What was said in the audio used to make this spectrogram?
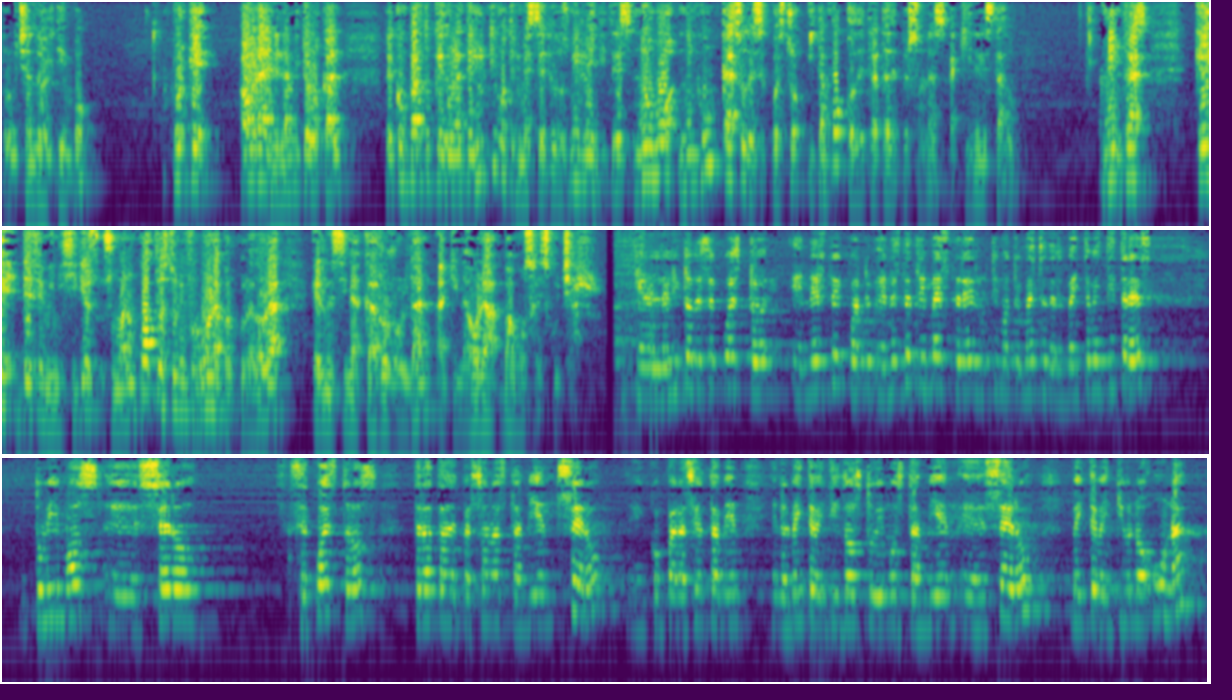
aprovechando el tiempo, porque ahora en el ámbito local le comparto que durante el último trimestre de 2023 no hubo ningún caso de secuestro y tampoco de trata de personas aquí en el estado, mientras que de feminicidios sumaron cuatro. Esto lo informó la procuradora Ernestina Carlos Roldán, a quien ahora vamos a escuchar. En el delito de secuestro, en este, en este trimestre, el último trimestre del 2023, tuvimos eh, cero secuestros, trata de personas también cero, en comparación también en el 2022 tuvimos también eh, cero, 2021 una.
